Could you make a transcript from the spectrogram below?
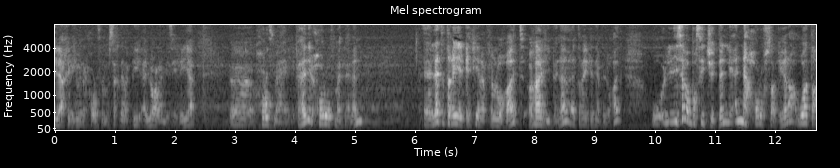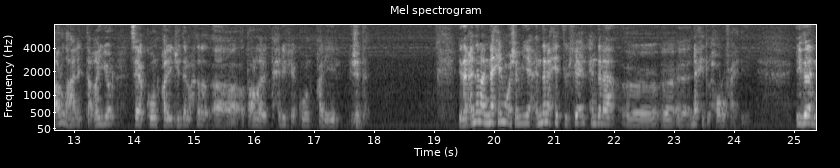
إلى آخره من الحروف المستخدمة في اللغة الأمازيغية حروف معاني. فهذه الحروف مثلا لا تتغير كثيرا في اللغات غالبا لا تتغير كثيرا في اللغات. لسبب بسيط جدا لأنها حروف صغيرة وتعرضها للتغير سيكون قليل جدا وتعرضها للتحريف يكون قليل جدا. إذا عندنا الناحية المعجمية عندنا ناحية الفعل عندنا ناحية الحروف هذه. إذا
